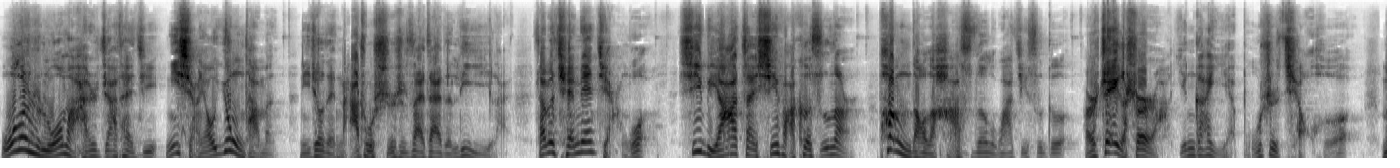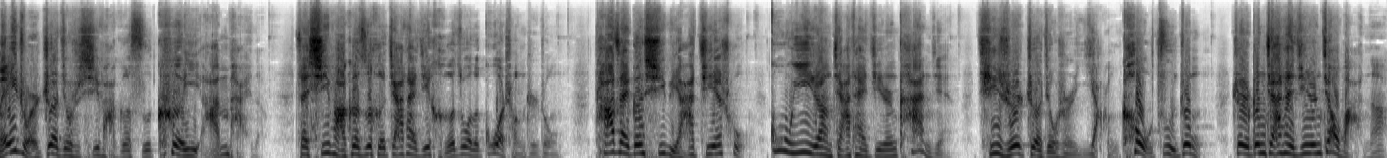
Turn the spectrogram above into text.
无论是罗马还是迦太基，你想要用他们，你就得拿出实实在在的利益来。咱们前面讲过，西比阿在西法克斯那儿碰到了哈斯德鲁巴基斯哥，而这个事儿啊，应该也不是巧合，没准这就是西法克斯刻意安排的。在西法克斯和迦太基合作的过程之中，他在跟西比阿接触，故意让迦太基人看见，其实这就是养寇自重，这是跟迦太基人叫板呢。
